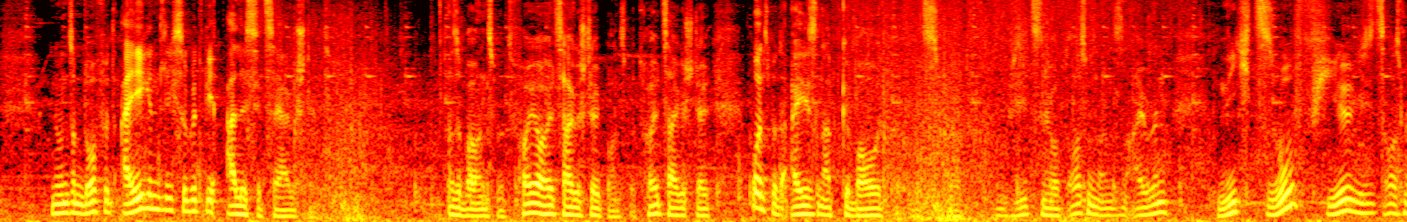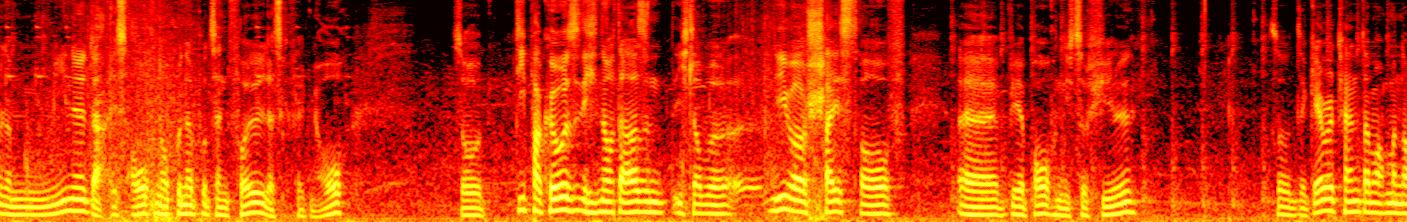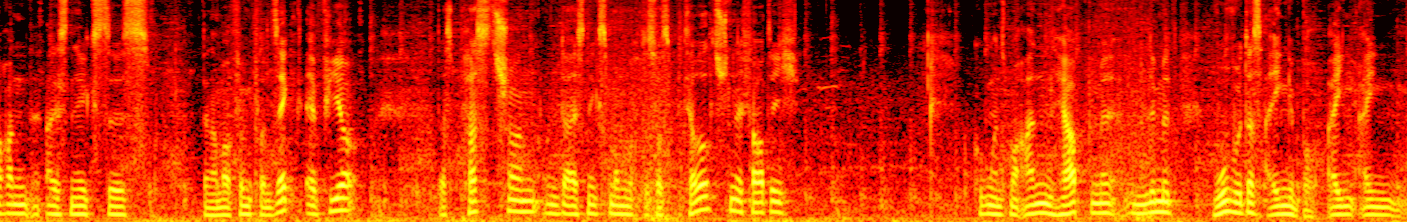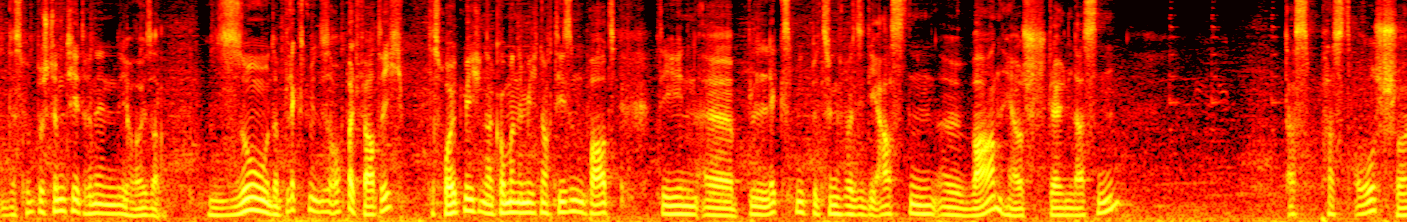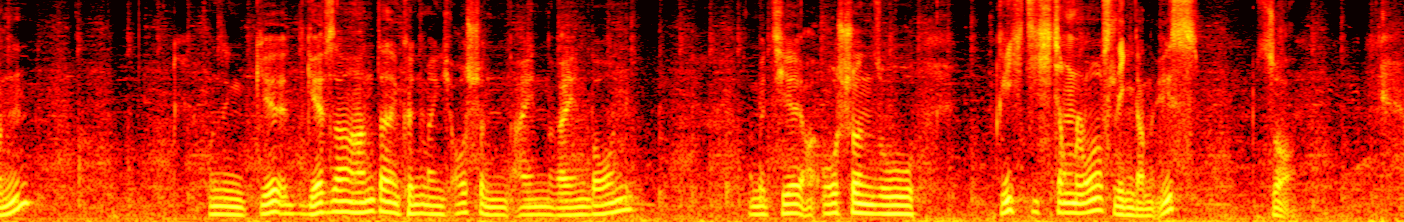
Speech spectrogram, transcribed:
in unserem Dorf wird eigentlich so gut wie alles jetzt hergestellt. Also bei uns wird Feuerholz hergestellt, bei uns wird Holz hergestellt, bei uns wird Eisen abgebaut. Wie sieht es denn überhaupt aus mit unseren Iron? Nicht so viel. Wie sieht es aus mit der Mine? Da ist auch noch 100% voll. Das gefällt mir auch. So, die paar Kurse, die noch da sind, ich glaube, lieber scheiß drauf. Äh, wir brauchen nicht so viel. So, der Garrett Hunter machen wir noch an, als nächstes. Dann haben wir 5 von 6, äh 4. Das passt schon. Und da ist nächstes Mal noch das Hospital schnell fertig. Gucken wir uns mal an. Limit. Wo wird das eingebaut? Ein, ein, das wird bestimmt hier drin in die Häuser. So, der Blacksmith ist auch bald fertig. Das freut mich. Und dann kommen wir nämlich noch diesen Part, den äh, Blacksmith bzw. die ersten äh, Waren herstellen lassen. Das passt auch schon. Und den Gevsa Hunter, den könnten wir eigentlich auch schon einen reinbauen. Damit hier auch schon so richtig zum Loslegen dann ist. So.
